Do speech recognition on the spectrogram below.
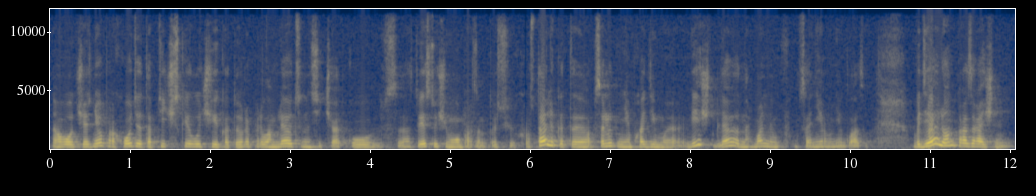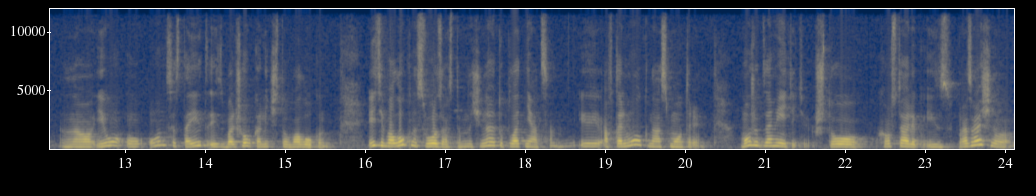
А вот, через нее проходят оптические лучи, которые преломляются на сетчатку соответствующим образом. То есть хрусталик – это абсолютно необходимая вещь для нормального функционирования глаза. В идеале он прозрачный, и он состоит из большого количества волокон. Эти волокна с возрастом начинают уплотняться, и офтальмолог на осмотре может заметить, что хрусталик из прозрачного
